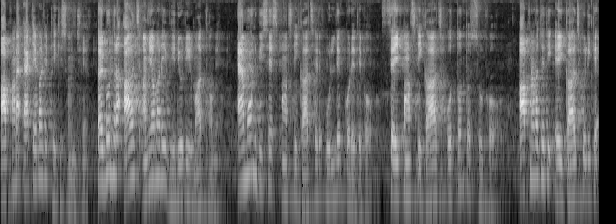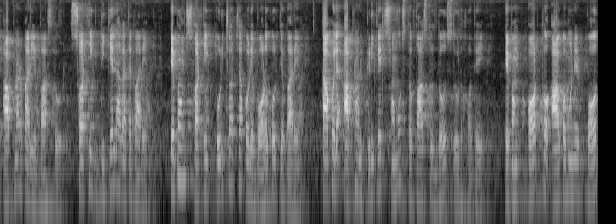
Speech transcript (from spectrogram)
আপনারা একেবারে ঠিকই শুনছেন। তাই বন্ধুরা, আজ আমি আমার এই ভিডিওটির মাধ্যমে এমন বিশেষ পাঁচটি গাছের উল্লেখ করে দেব। সেই পাঁচটি গাছ অত্যন্ত শুভ। আপনারা যদি এই গাছগুলিকে আপনার বাড়ির বাস্তুর সঠিক দিকে লাগাতে পারেন এবং সঠিক পরিচর্যা করে বড় করতে পারেন, তাহলে আপনার গৃহের সমস্ত বাস্তু দোষ দূর হবে এবং অর্থ আগমনের পথ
